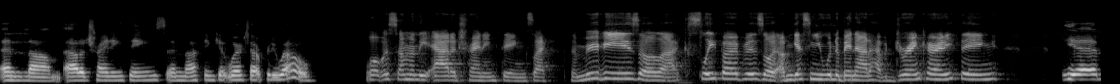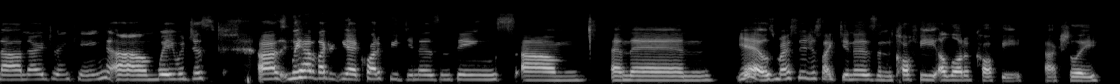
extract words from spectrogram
and um, out of training things, and I think it worked out pretty well. What were some of the out of training things, like the movies or like sleepovers? Or I'm guessing you wouldn't have been able to have a drink or anything. Yeah, no, no drinking. Um, we would just, uh, we had like yeah, quite a few dinners and things, um, and then yeah, it was mostly just like dinners and coffee, a lot of coffee actually.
